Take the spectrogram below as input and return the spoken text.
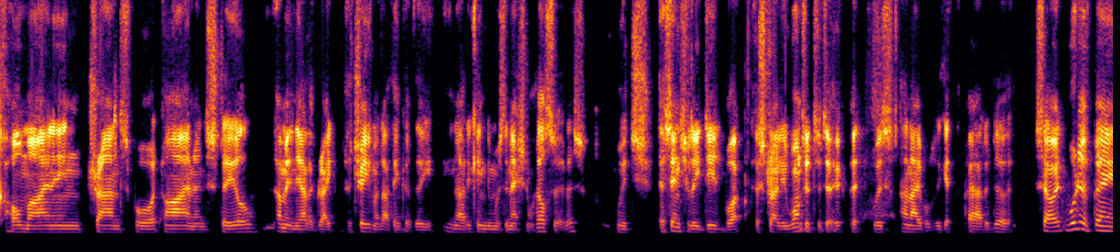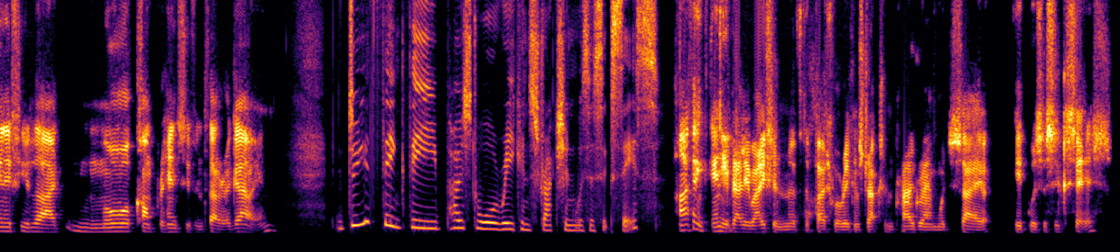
coal mining, transport, iron and steel. I mean, the other great achievement, I think, of the United Kingdom was the National Health Service which essentially did what Australia wanted to do, but was unable to get the power to do it. So it would have been, if you like, more comprehensive and thoroughgoing. Do you think the post war reconstruction was a success? I think any evaluation of the post war reconstruction program would say it was a success.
